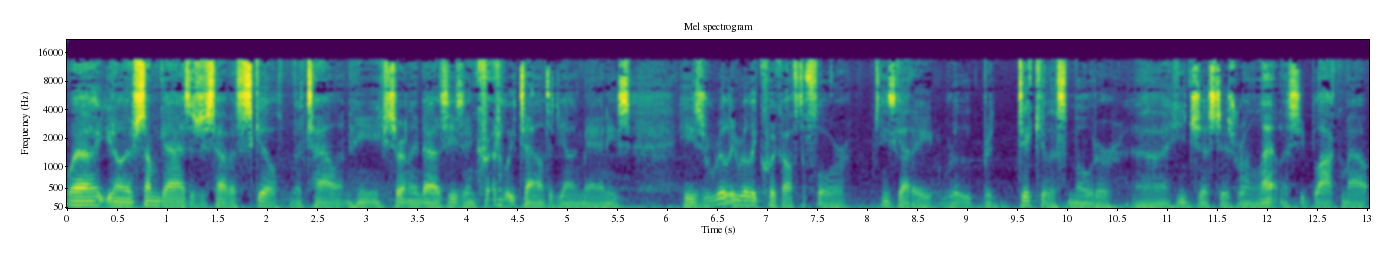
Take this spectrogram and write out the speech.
Well, you know, there's some guys that just have a skill, a talent. He, he certainly does. He's an incredibly talented young man. He's he's really, really quick off the floor. He's got a ridiculous motor. Uh, he just is relentless. You block him out,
